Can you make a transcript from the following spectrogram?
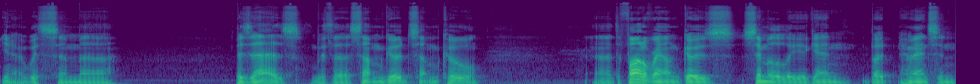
you know, with some uh, pizzazz, with uh, something good, something cool. Uh, the final round goes similarly again, but Hermansson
